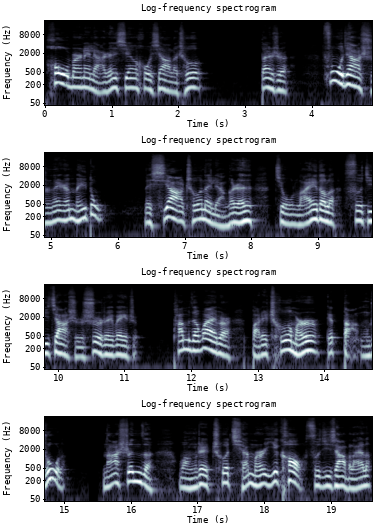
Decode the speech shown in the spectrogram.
后面那俩人先后下了车，但是副驾驶那人没动。那下车那两个人就来到了司机驾驶室这位置。他们在外边把这车门给挡住了，拿身子往这车前门一靠，司机下不来了。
